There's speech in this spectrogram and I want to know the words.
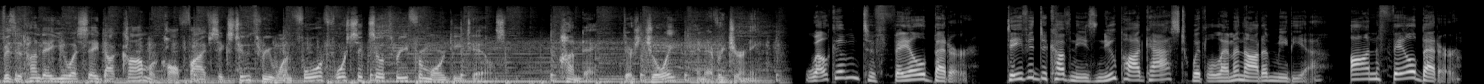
Visit HyundaiUSA.com or call 562 for more details. Hyundai, there's joy in every journey. Welcome to Fail Better, David Duchovny's new podcast with Lemonada Media. On Fail Better,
